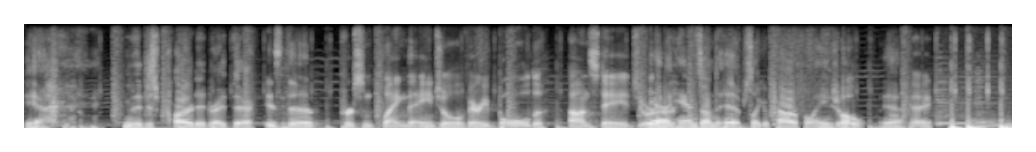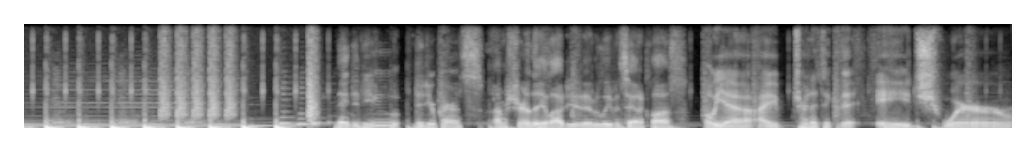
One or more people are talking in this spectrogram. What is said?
Yeah. and they just parted right there. Is the person playing the angel very bold on stage? Or yeah, hands on the hips like a powerful angel. oh, yeah. okay. Nate, did you did your parents I'm sure they allowed you to believe in Santa Claus? Oh yeah, I'm trying to think of the age where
